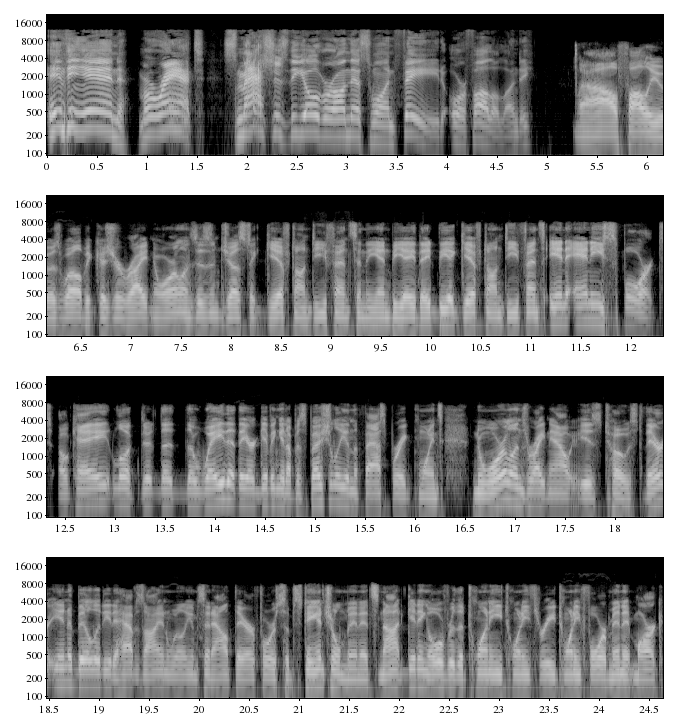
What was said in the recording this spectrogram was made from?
In the end, Morant smashes the over on this one. Fade or follow, Lundy. I'll follow you as well because you're right. New Orleans isn't just a gift on defense in the NBA. They'd be a gift on defense in any sport. Okay, look, the, the the way that they are giving it up, especially in the fast break points, New Orleans right now is toast. Their inability to have Zion Williamson out there for substantial minutes, not getting over the 20, 23, 24 minute mark,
